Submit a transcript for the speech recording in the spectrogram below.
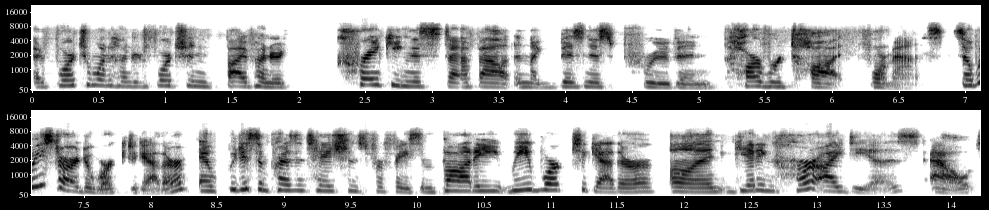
at Fortune 100, Fortune 500 cranking this stuff out in like business proven harvard taught formats. So we started to work together and we did some presentations for face and body. We worked together on getting her ideas out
